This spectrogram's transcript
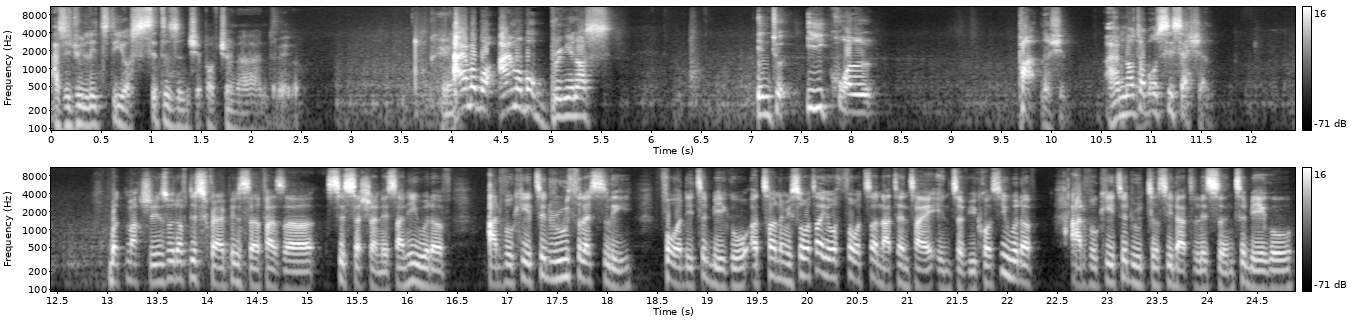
as it relates to your citizenship of Trinidad and Tobago? Okay. I'm about I'm about bringing us into equal partnership. I'm not about secession. But Max James would have described himself as a secessionist and he would have advocated ruthlessly for the Tobago autonomy. So what are your thoughts on that entire interview? Because he would have advocated ruthlessly that, listen, Tobago,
